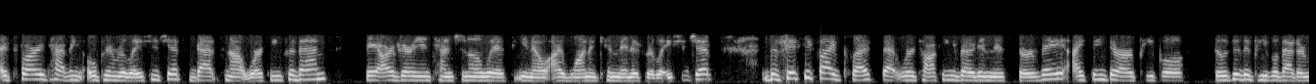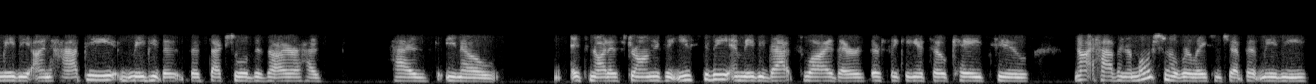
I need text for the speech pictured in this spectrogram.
as far as having open relationships, that's not working for them. They are very intentional with, you know, I want a committed relationship. The 55 plus that we're talking about in this survey, I think there are people, those are the people that are maybe unhappy. Maybe the, the sexual desire has, has, you know, it's not as strong as it used to be, and maybe that's why they're they're thinking it's okay to not have an emotional relationship, but maybe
